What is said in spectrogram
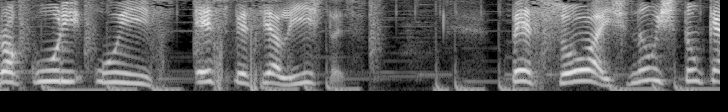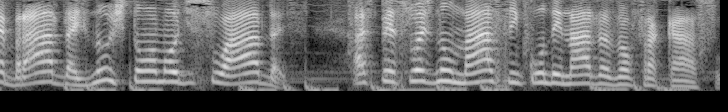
Procure os especialistas. Pessoas não estão quebradas, não estão amaldiçoadas. As pessoas não nascem condenadas ao fracasso.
